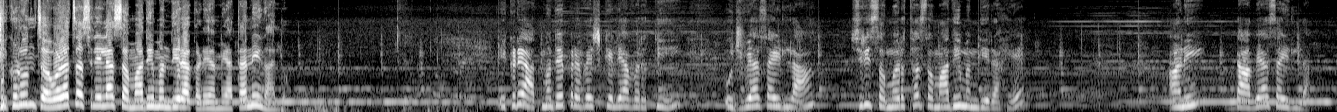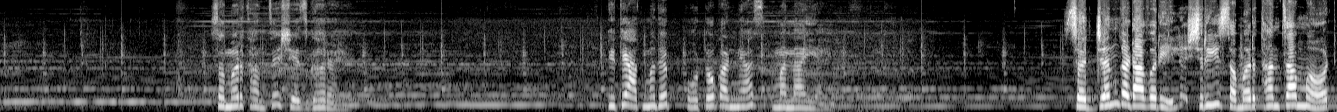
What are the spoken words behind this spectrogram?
तिकडून जवळच असलेल्या समाधी मंदिराकडे आम्ही आता निघालो. इकडे आतमध्ये प्रवेश केल्यावरती उजव्या साईडला श्री समर्थ समाधी मंदिर आहे आणि डाव्या साईडला समर्थांचे शेजघर आहे. तिथे आतमध्ये फोटो काढण्यास मनाई आहे. सज्जनगडावरील श्री समर्थांचा मठ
